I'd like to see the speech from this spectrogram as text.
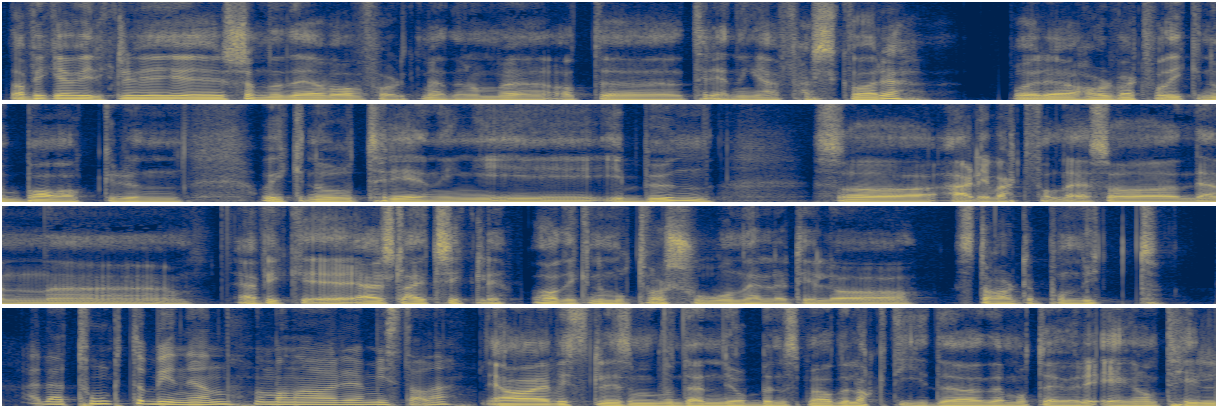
Da fikk jeg virkelig skjønne det hva folk mener om eh, at uh, trening er ferskvare. For eh, har du i hvert fall ikke noe bakgrunn og ikke noe trening i, i bunn, så er det i hvert fall det. Så den uh, jeg, fikk, jeg sleit skikkelig, og hadde ikke noe motivasjon heller til å starte på nytt. Det er tungt å begynne igjen når man har mista det. Ja, jeg visste liksom den jobben som jeg hadde lagt i det, det måtte jeg gjøre en gang til,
